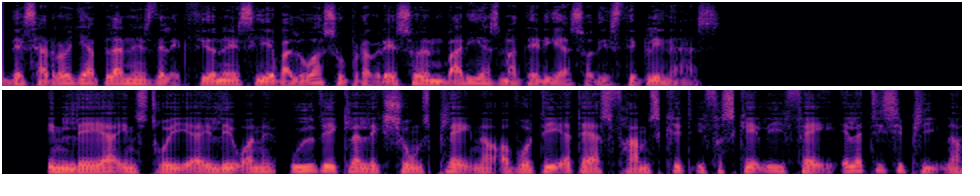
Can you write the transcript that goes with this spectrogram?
desarrolla planes de lecciones y evalúa su progreso en varias materias o disciplinas. En lærer instruerer eleverne, udvikler lektionsplaner og vurderer deres fremskridt i forskellige fag eller discipliner.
